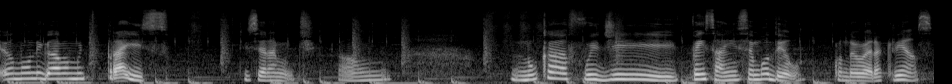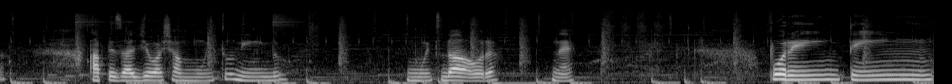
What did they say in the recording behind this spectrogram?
eu não ligava muito para isso, sinceramente. Então, nunca fui de pensar em ser modelo quando eu era criança. Apesar de eu achar muito lindo, muito da hora, né? Porém, tem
